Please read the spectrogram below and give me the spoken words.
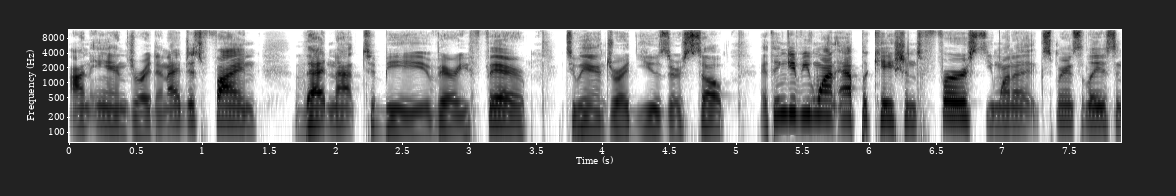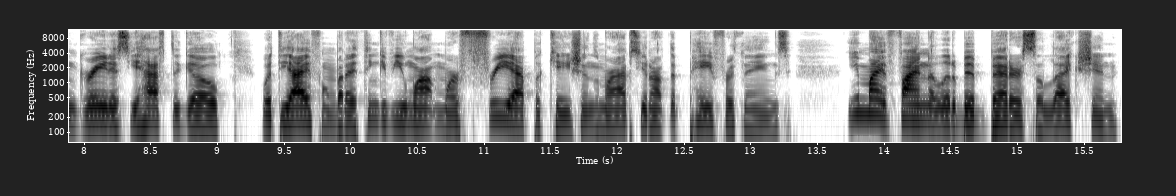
on Android. And I just find that not to be very fair to Android users. So I think if you want applications first, you want to experience the latest and greatest, you have to go with the iPhone. But I think if you want more free applications, more apps you don't have to pay for things, you might find a little bit better selection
